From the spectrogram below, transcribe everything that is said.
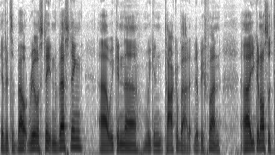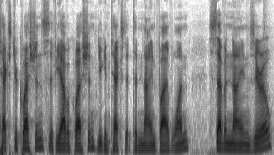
If it's about real estate investing, uh, we can uh, we can talk about it. It'll be fun. Uh, you can also text your questions if you have a question. You can text it to 951 790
